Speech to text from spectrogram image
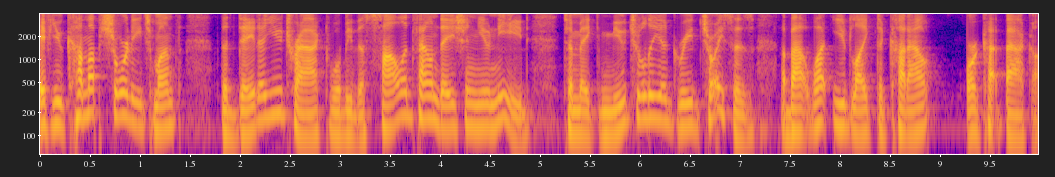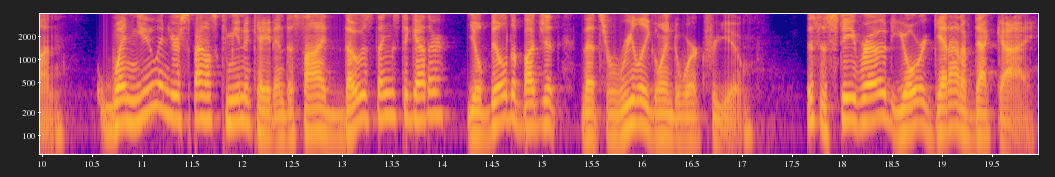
If you come up short each month, the data you tracked will be the solid foundation you need to make mutually agreed choices about what you'd like to cut out or cut back on. When you and your spouse communicate and decide those things together, you'll build a budget that's really going to work for you. This is Steve Rhode, your Get Out of Debt guy.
